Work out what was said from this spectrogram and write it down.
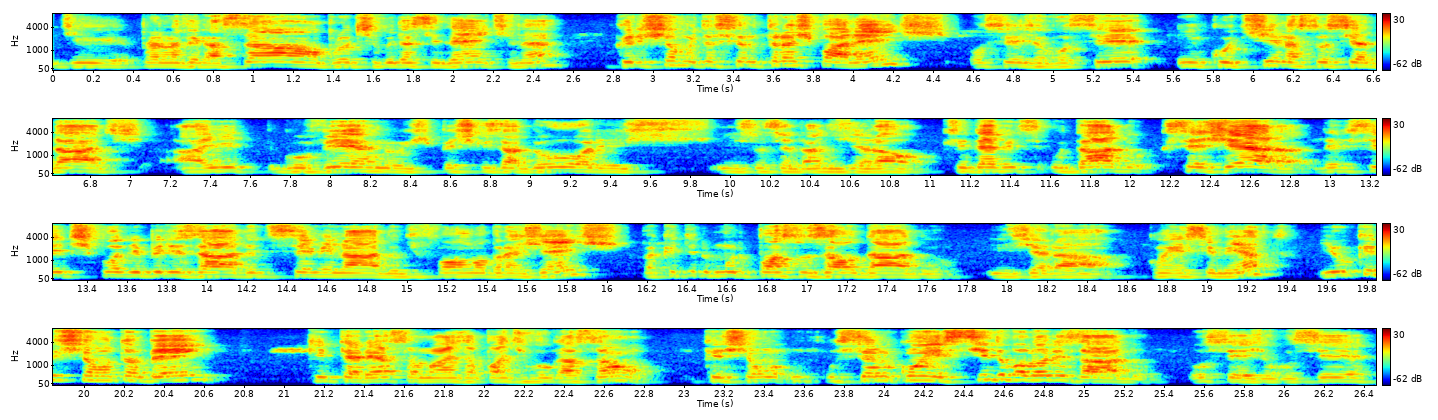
de para navegação, produtivo de acidente, né? O que eles chamam de sendo transparente, ou seja, você incutir na sociedade, aí governos, pesquisadores e sociedade em geral, que deve, o dado que você gera deve ser disponibilizado e disseminado de forma abrangente, para que todo mundo possa usar o dado e gerar conhecimento. E o que eles chamam também, que interessa mais a parte de divulgação, que eles chamam sendo conhecido e valorizado, ou seja, você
